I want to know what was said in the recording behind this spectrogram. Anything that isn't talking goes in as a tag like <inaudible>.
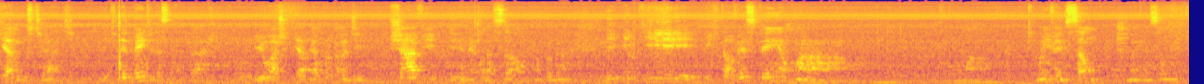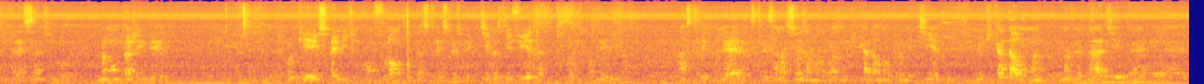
que é angustiante e que depende dessa montagem. E eu acho que é, é um problema de chave de rememoração, é um problema e, e, que, e que talvez tenha uma, uma, uma invenção, uma invenção muito interessante no, na montagem dele. Porque isso permite um confronto das três perspectivas de vida que corresponderiam às três mulheres, as três relações amorosas, o que cada uma prometia e o que cada uma, na verdade, é, é,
